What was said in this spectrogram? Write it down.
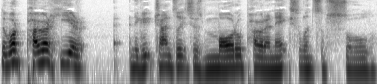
The word power here in the Greek translates as moral power and excellence of soul.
